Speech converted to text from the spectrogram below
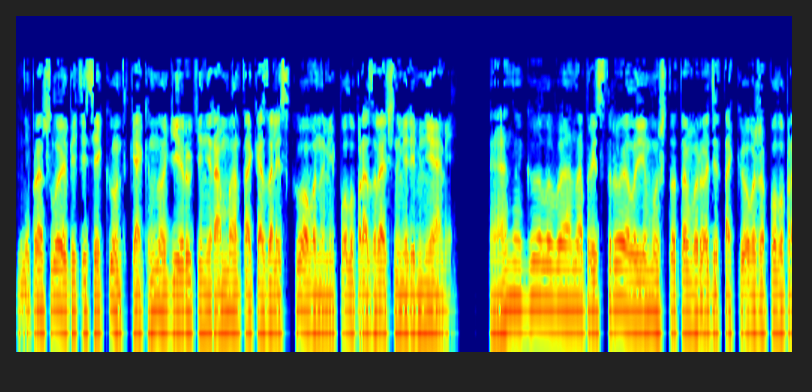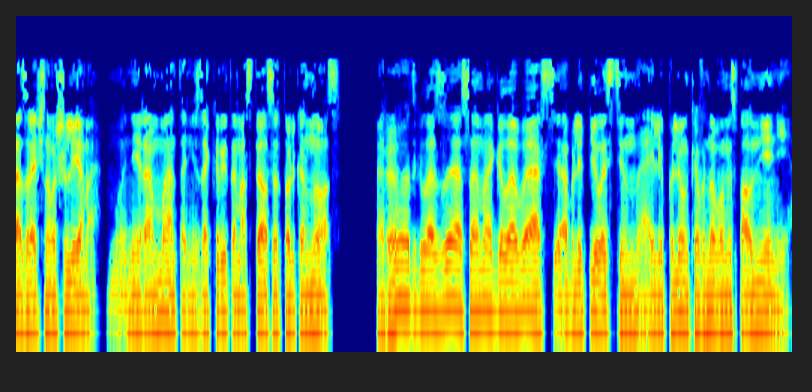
Не прошло и пяти секунд, как ноги и руки нероманта оказались скованными полупрозрачными ремнями. А на голову она пристроила ему что-то вроде такого же полупрозрачного шлема. У нейроманта незакрытым остался только нос. Рот, глаза, сама голова — все облепила стена или пленка в новом исполнении.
